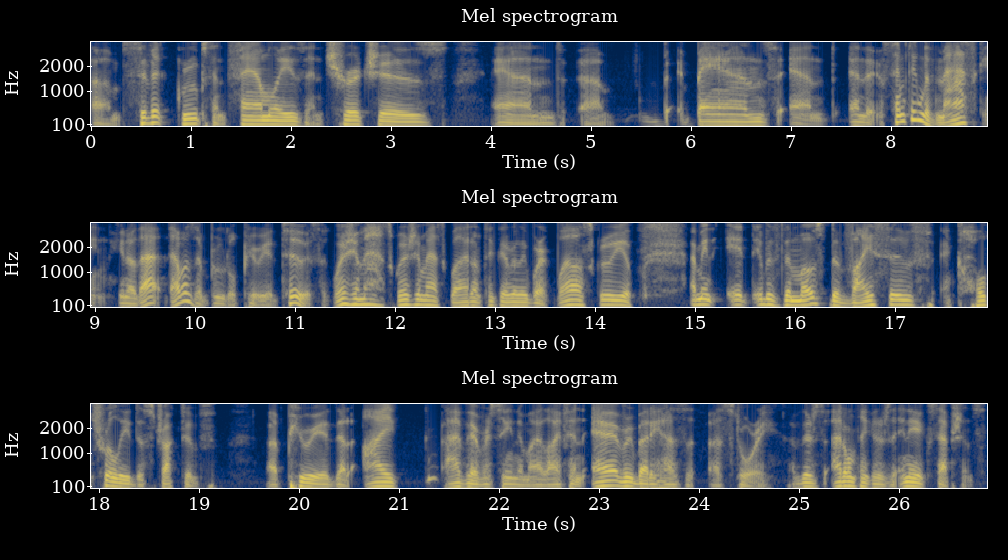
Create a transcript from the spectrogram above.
um, civic groups and families and churches and um, b- bands and and the same thing with masking. You know that that was a brutal period too. It's like, where's your mask? Where's your mask? Well, I don't think they really work. Well, screw you. I mean, it it was the most divisive and culturally destructive uh, period that I I've ever seen in my life, and everybody has a, a story. There's, I don't think there's any exceptions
